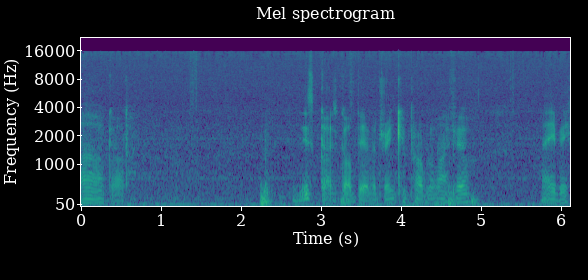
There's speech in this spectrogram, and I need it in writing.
Oh god. This guy's got a bit of a drinking problem, I feel. Maybe.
